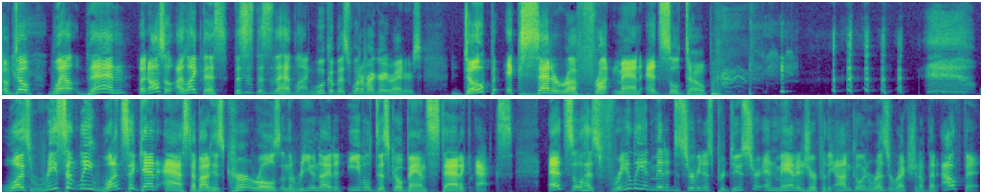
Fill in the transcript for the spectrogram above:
Of dope. Well, then, and also, I like this. This is this is the headline. Wookubus, one of our great writers. Dope, etc. Frontman Edsel Dope was recently once again asked about his current roles in the reunited evil disco band Static X. Edsel has freely admitted to serving as producer and manager for the ongoing resurrection of that outfit.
